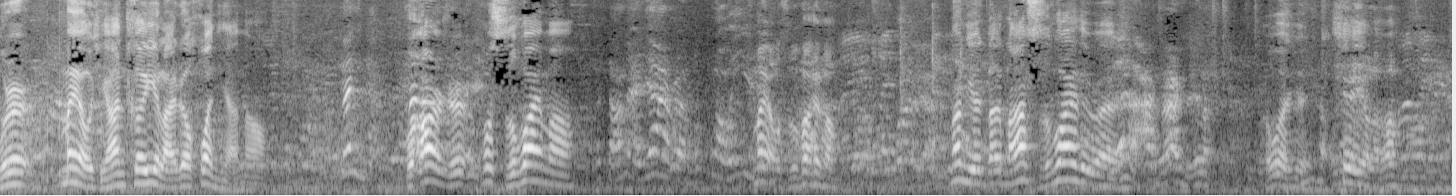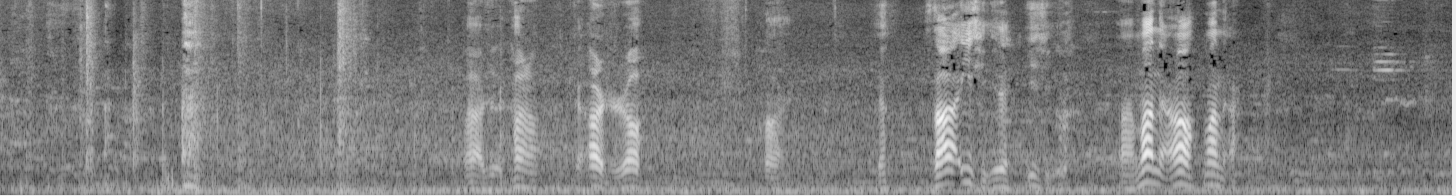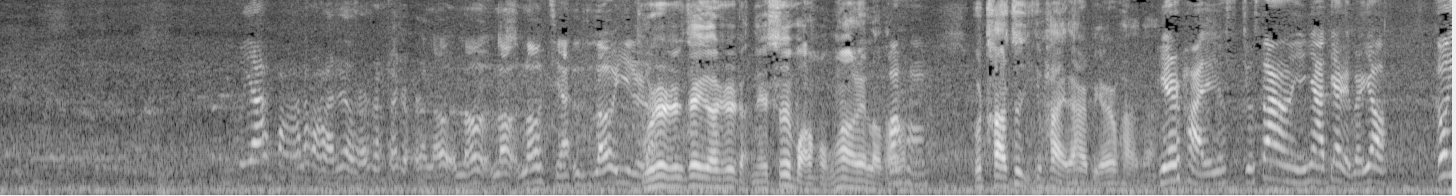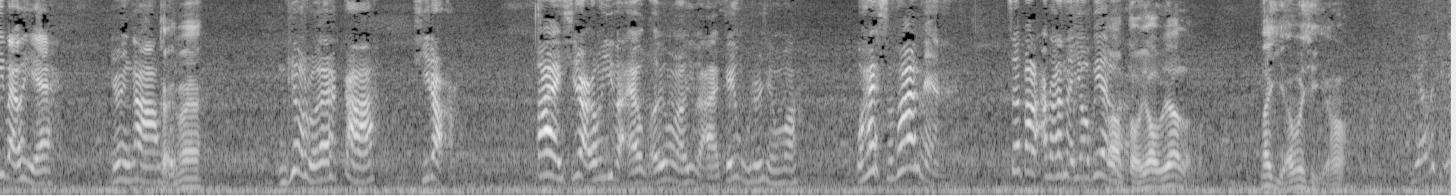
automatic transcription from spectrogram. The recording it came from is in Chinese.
不是没有钱，特意来这换钱呢。那你不二十不十块吗？涨点价呗，我不好意思。没有十块的。那你拿拿十块的呗。二十二十了。我去，谢谢了啊。我俩去看看，给二十啊。哎，行，咱俩一起的，一起的。啊，慢点啊，慢点。哎呀扒拉扒拉，这老头上快手了，老老老老有钱，老有意思。不是，这个是怎的？是网红啊，这老头。网红。不是他自己拍的还是别人拍的？别人拍的，就就上人家店里边要，给我一百块钱。你说你干啥？给没？你听我说，干啥？洗澡。大爷洗澡用一百，我用不了一百，给五十行吗？我还吃饭呢，这半拉都让他要遍了。啊，都要遍了，那也不起啊。也不起。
